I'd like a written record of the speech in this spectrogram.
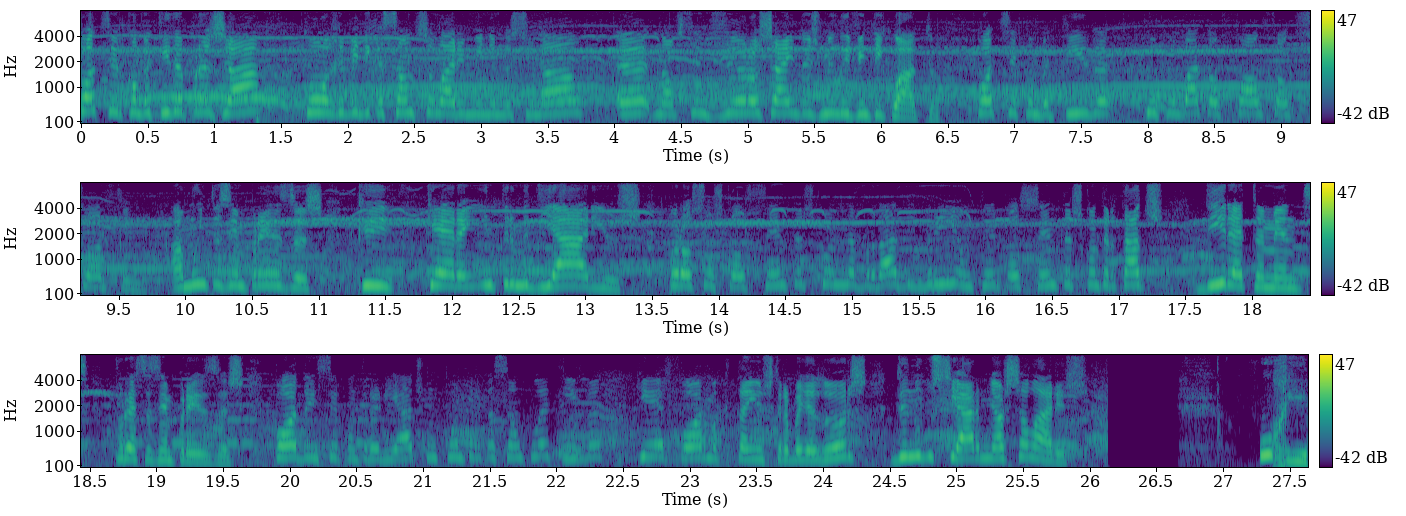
Pode ser combatida para já com a reivindicação do salário mínimo nacional a 900 euros já em 2024. Pode ser combatida com o combate ao falso outsourcing. Há muitas empresas que querem intermediários para os seus call centers, quando na verdade deveriam ter call centers contratados diretamente por essas empresas. Podem ser contrariados com contratação coletiva, que é a forma que têm os trabalhadores de negociar melhores salários. O RIR,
